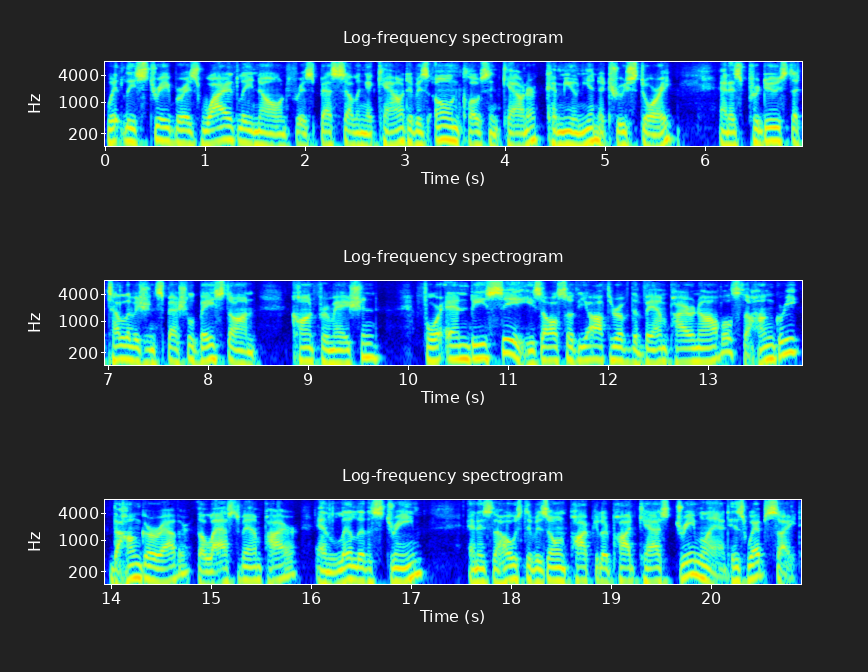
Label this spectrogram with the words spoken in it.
Whitley Strieber is widely known for his best selling account of his own close encounter, Communion, a true story, and has produced a television special based on confirmation for NBC. He's also the author of the vampire novels, The Hungry, The Hunger rather, The Last Vampire, and Lilith's Dream, and is the host of his own popular podcast, Dreamland. His website,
